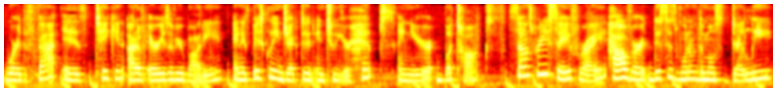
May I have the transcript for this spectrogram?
where the fat is taken out of areas of your body and it's basically injected into your hips and your buttocks. Sounds pretty safe, right? However, this is one of the most deadly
